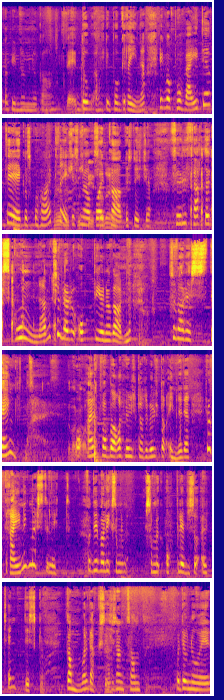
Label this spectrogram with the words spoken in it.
Skal begynne med noe annet. Det- Da holdt jeg på å grine. Jeg var på vei der til jeg og skulle ha et rekesmørbrød og et kakestykke. Full fart. Og jeg skunda meg ikke da du opp gjennom gatene. Så var det stengt. Det var Og alt var bare hulter til bulter inne der. Da grein jeg mest litt. For det var liksom som jeg opplevde så autentisk gammeldags. ikke sant? Sånn. Og det, nå er,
